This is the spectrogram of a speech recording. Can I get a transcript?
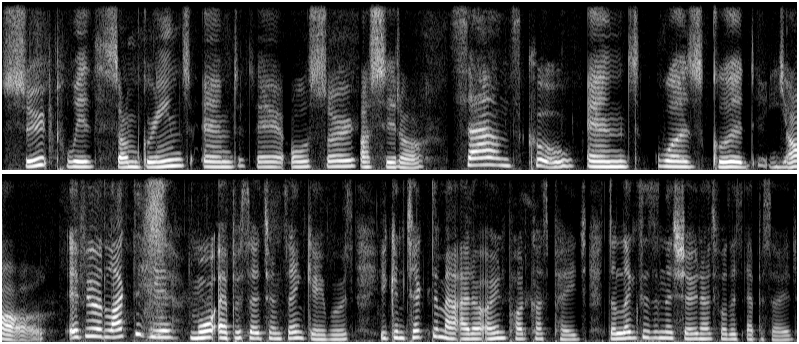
Soup with some greens and there also asira Sounds cool. and was good. y'all. If you would like to hear more episodes from St. Gabriel's, you can check them out at our own podcast page. The links is in the show notes for this episode.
